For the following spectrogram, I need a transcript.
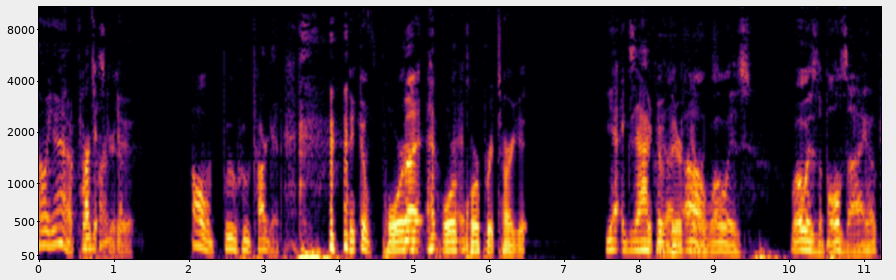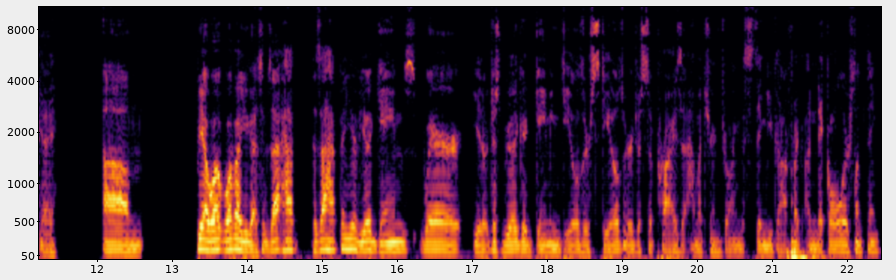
Oh yeah, Target, Target screwed up. Oh, boo hoo, Target. Think of poor, but have, poor have, corporate Target. Yeah, exactly. Like, oh, woe is, woe is the bullseye. Okay. Um, but yeah, what, what about you guys? Has that hap- Does that happen to you? Have you had games where you know just really good gaming deals or steals, or just surprised at how much you're enjoying this thing you got for like a nickel or something?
